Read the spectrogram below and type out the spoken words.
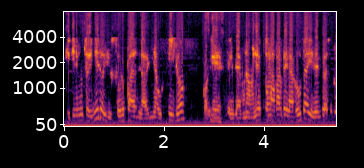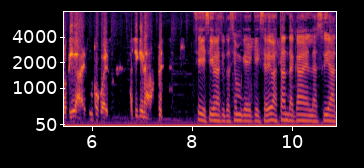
que tiene mucho dinero y usurpa la avenida Bustillo porque de alguna manera toma parte de la ruta y dentro de su propiedad. Es un poco eso. Así que nada. Sí, sí, una situación que, se ve bastante acá en la ciudad.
